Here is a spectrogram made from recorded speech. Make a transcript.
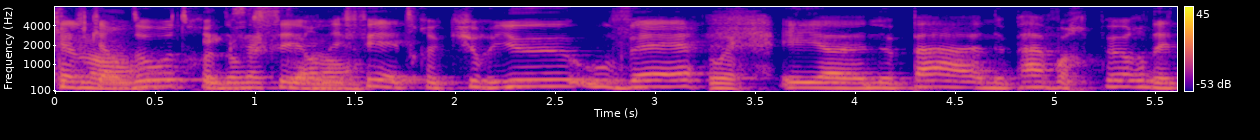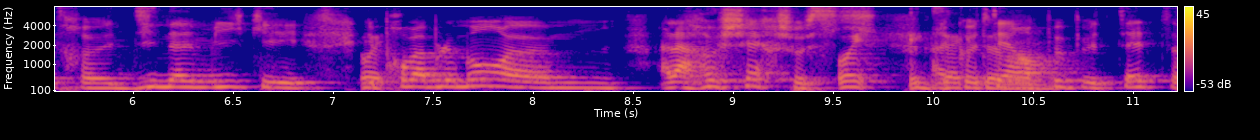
quelqu'un d'autre. Donc c'est en effet être curieux, ouvert Ouais. et euh, ne pas ne pas avoir peur d'être dynamique et, probablement euh, à la recherche aussi. Oui, Un côté un peu peut-être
